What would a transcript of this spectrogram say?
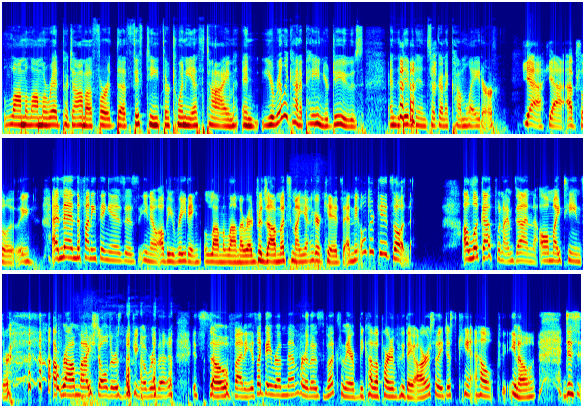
Llama Llama Red Pajama for the 15th or 20th time, and you're really kind of paying your dues, and the dividends are going to come later. Yeah, yeah, absolutely. And then the funny thing is, is you know, I'll be reading Llama Llama Red Pajama to my younger kids, and the older kids, I'll, I'll look up when I'm done. All my teens are around my shoulders looking over the it's so funny. It's like they remember those books and they've become a part of who they are so they just can't help you know. Just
